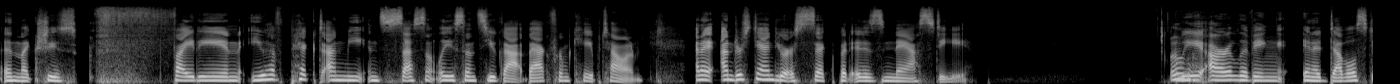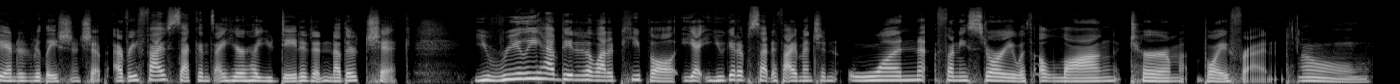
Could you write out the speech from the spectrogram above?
and like she's fighting. You have picked on me incessantly since you got back from Cape Town. And I understand you are sick, but it is nasty. We are living in a double standard relationship. Every five seconds, I hear how you dated another chick. You really have dated a lot of people, yet you get upset if I mention one funny story with a long term boyfriend. oh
